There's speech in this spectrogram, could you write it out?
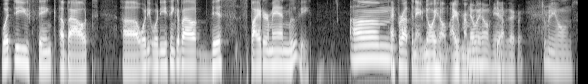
what do you think about uh, what do, what do you think about this Spider-Man movie? Um, I forgot the name. No Way Home. I remember. No Way it. Home. Yeah, exactly. Too many homes.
